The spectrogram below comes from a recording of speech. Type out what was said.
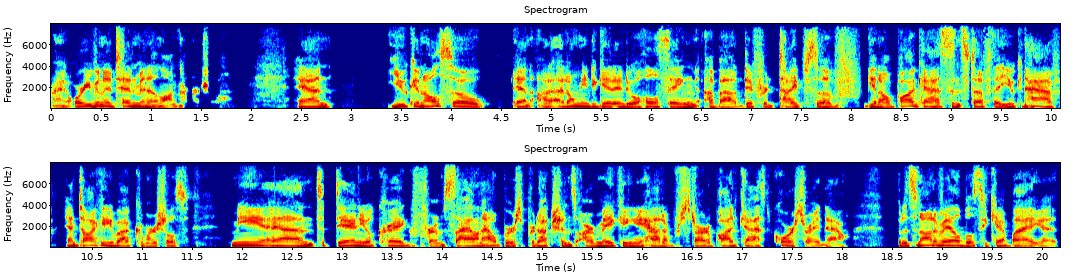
right? Or even a 10 minute long commercial. And you can also, and I don't mean to get into a whole thing about different types of, you know, podcasts and stuff that you can have and talking about commercials me and Daniel Craig from Silent Outburst Productions are making a how to start a podcast course right now but it's not available, so you can't buy it yet.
